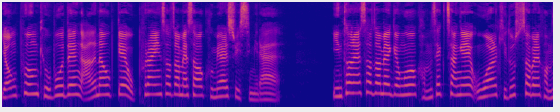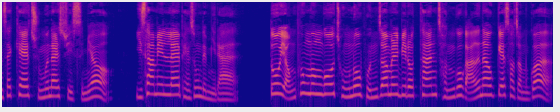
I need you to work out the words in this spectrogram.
영풍, 교보 등 99개 오프라인 서점에서 구매할 수 있습니다. 인터넷 서점의 경우 검색창에 5월 기도 수첩을 검색해 주문할 수 있으며 2, 3일 내 배송됩니다. 또 영풍문고 종로 본점을 비롯한 전국 99개 서점과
